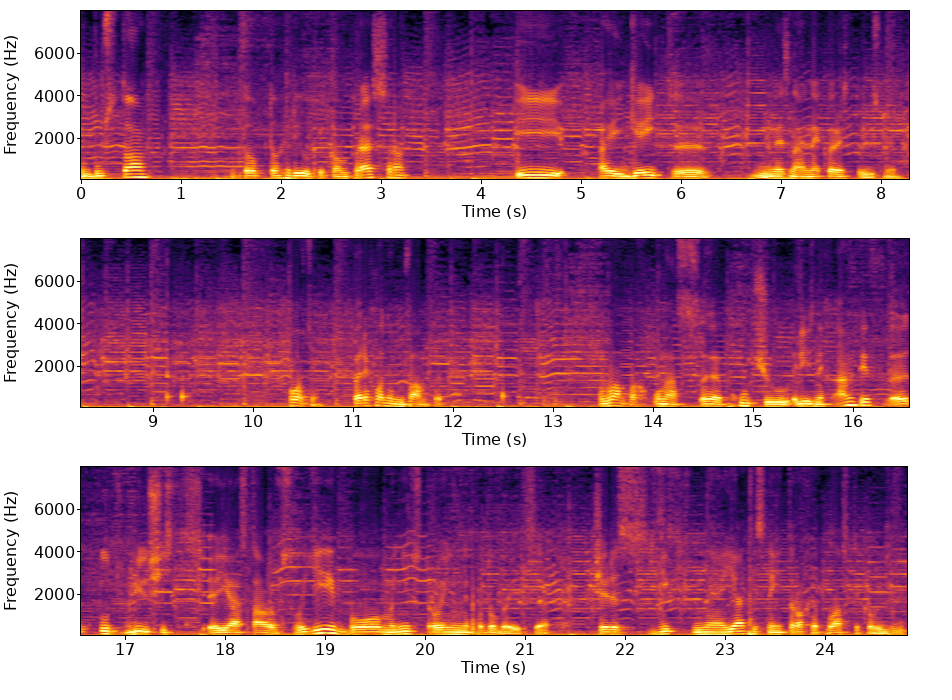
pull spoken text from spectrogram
Буста, тобто грілки компресора. І iGate, не знаю, не користуюсь ним. Потім переходимо в ампи. В лампах у нас е, кучу різних ампів. Е, Тут більшість е, я ставив свої, бо мені встроєння не подобається через їх неякісний трохи пластиковий звук.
